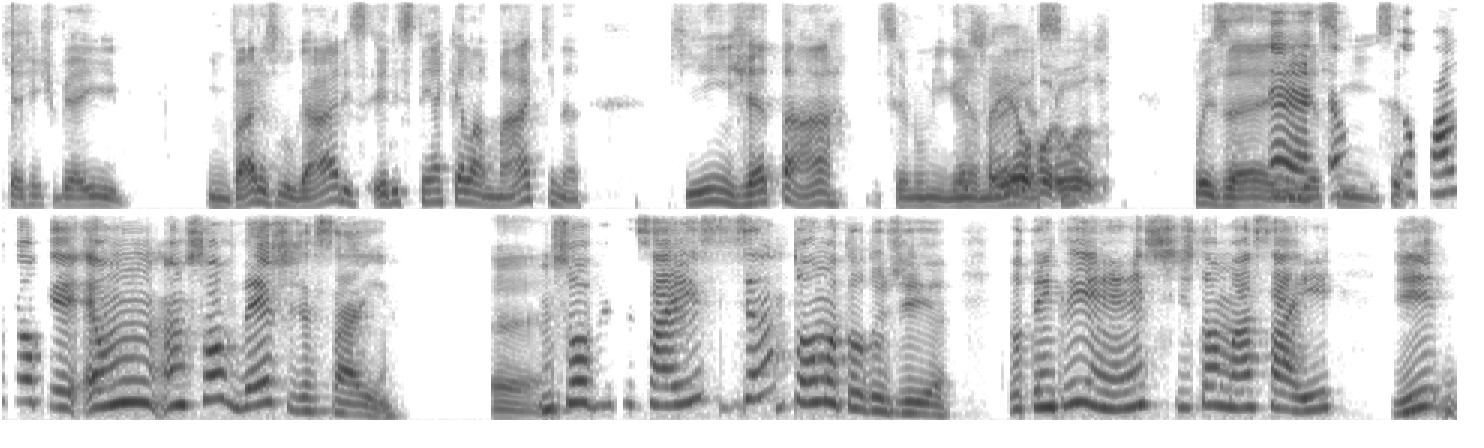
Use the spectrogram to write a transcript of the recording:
que a gente vê aí em vários lugares, eles têm aquela máquina que injeta ar, se eu não me engano. Isso aí é, é assim. horroroso. Assim. Pois é, é e assim. É um, cê... Eu falo que é o quê? É um, é um sorvete de açaí. É. Um sorvete de açaí você não toma todo dia. Eu tenho clientes de tomar açaí de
